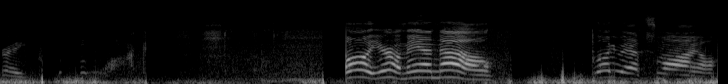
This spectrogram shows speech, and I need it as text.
Great. Oh, you're a man now. Look at that smile.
